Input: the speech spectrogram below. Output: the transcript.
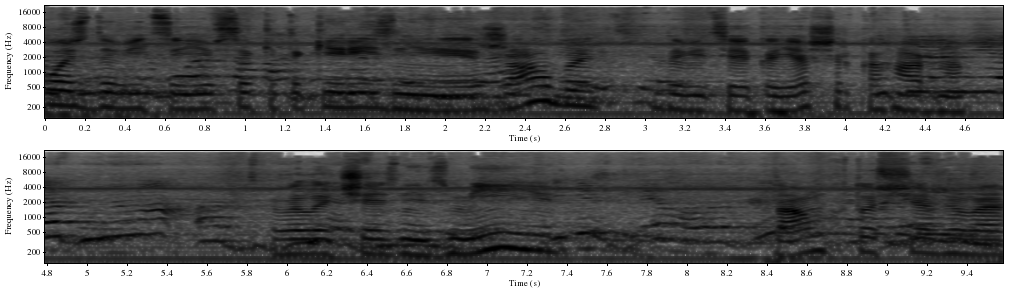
Ось дивіться, є всякі такі різні жаби. Дивіться, яка ящерка гарна. Величезні змії. Там хто ще живе.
